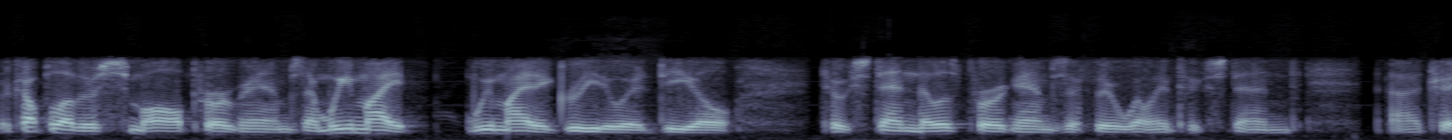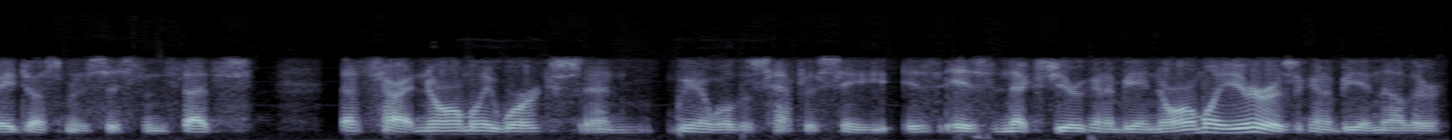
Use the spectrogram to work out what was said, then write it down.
There are a couple other small programs, and we might we might agree to a deal to extend those programs if they're willing to extend uh, trade adjustment assistance. That's that's how it normally works, and you know we'll just have to see is is next year going to be a normal year, or is it going to be another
